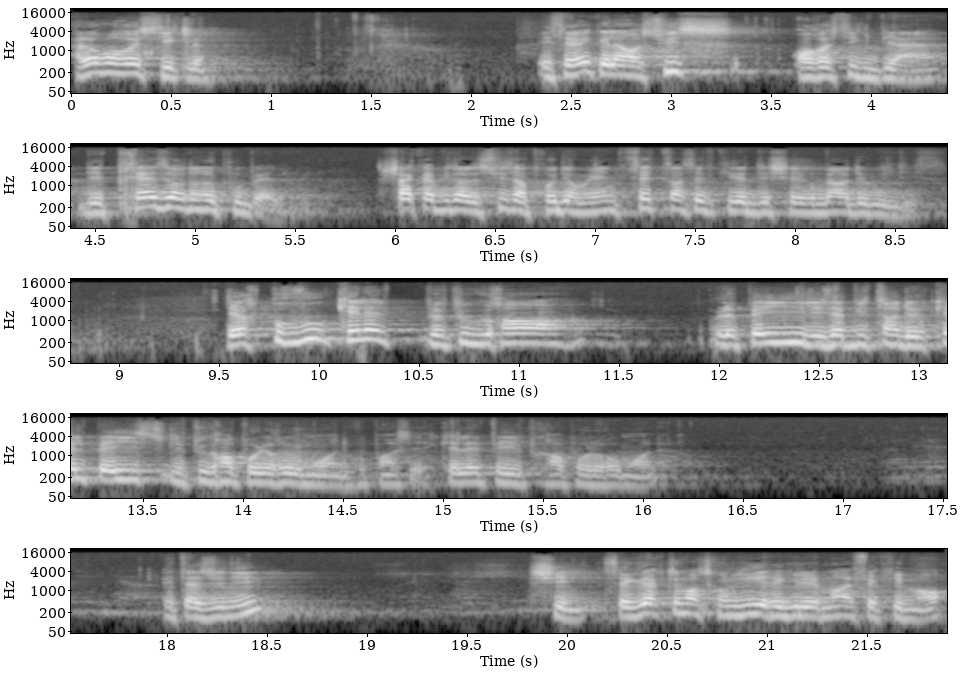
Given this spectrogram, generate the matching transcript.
Alors on recycle. Et c'est vrai que là en Suisse, on recycle bien, hein. des 13 heures dans nos poubelles. Chaque habitant de Suisse a produit en moyenne 707 kg de déchets urbains en 2010. D'ailleurs, pour vous, quel est le plus grand, le pays, les habitants de quel pays sont les plus grands pollueurs au monde, vous pensez? Quel est le pays le plus grand pollueur au monde? États-Unis Chine. C'est exactement ce qu'on nous dit régulièrement, effectivement.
